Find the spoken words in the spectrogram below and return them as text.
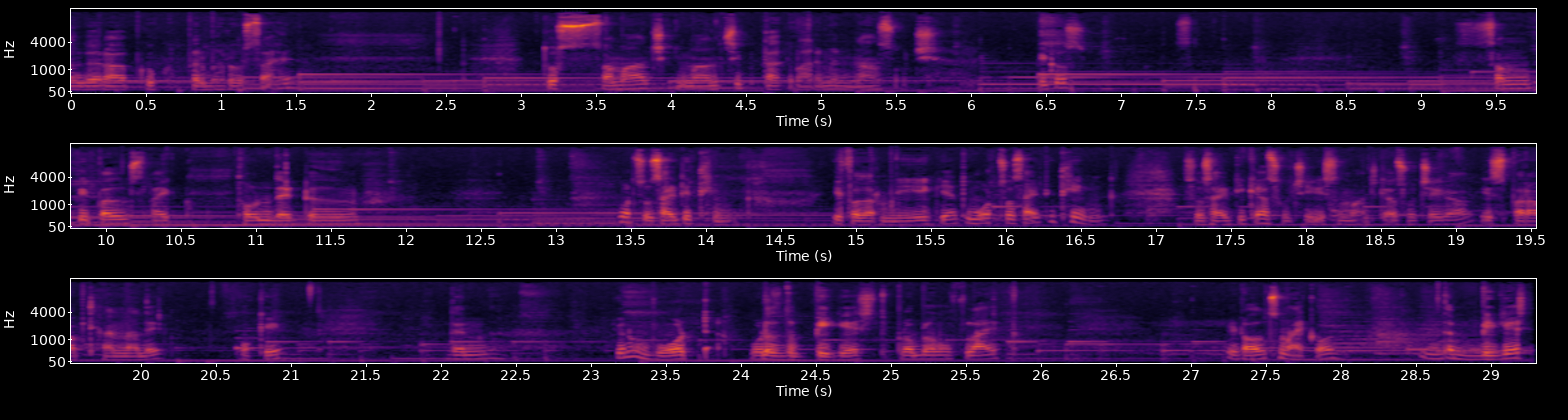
अगर आपको खुद पर भरोसा है तो समाज की मानसिकता के बारे में ना सोचें because some peoples like thought that what society think if अगर हमने ये किया तो व्हाट सोसाइटी थिंक सोसाइटी क्या सोचेगी? समाज क्या सोचेगा? इस पर आप ध्यान ना दें। Okay then you know what what is the biggest problem of life it also god. The biggest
